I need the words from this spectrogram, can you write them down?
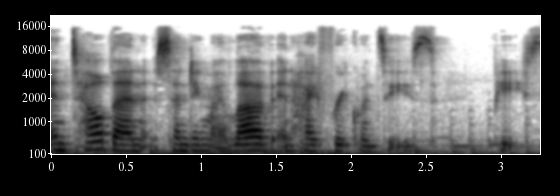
Until then, sending my love and high frequencies. Peace.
